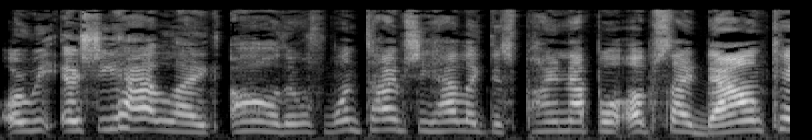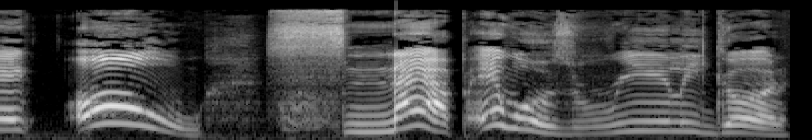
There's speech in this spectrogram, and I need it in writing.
or we she had like oh there was one time she had like this pineapple upside down cake. Oh, snap. It was really good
